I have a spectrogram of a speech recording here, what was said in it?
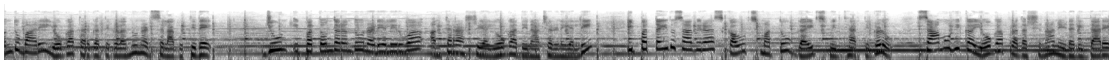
ಒಂದು ಬಾರಿ ಯೋಗ ತರಗತಿಗಳನ್ನು ನಡೆಸಲಾಗುತ್ತಿದೆ. ಜೂನ್ ಇಪ್ಪತ್ತೊಂದರಂದು ನಡೆಯಲಿರುವ ಅಂತಾರಾಷ್ಟ್ರೀಯ ಯೋಗ ದಿನಾಚರಣೆಯಲ್ಲಿ ಇಪ್ಪತ್ತೈದು ಸಾವಿರ ಸ್ಕೌಟ್ಸ್ ಮತ್ತು ಗೈಡ್ಸ್ ವಿದ್ಯಾರ್ಥಿಗಳು ಸಾಮೂಹಿಕ ಯೋಗ ಪ್ರದರ್ಶನ ನೀಡಲಿದ್ದಾರೆ.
